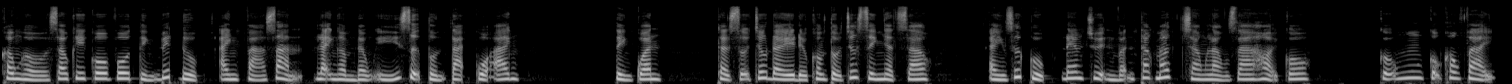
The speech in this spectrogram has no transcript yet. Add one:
Không ngờ sau khi cô vô tình biết được anh phá sản lại ngầm đồng ý sự tồn tại của anh. Tình Quân, thật sự trước đây đều không tổ chức sinh nhật sao? Anh rước cục đem chuyện vẫn thắc mắc trong lòng ra hỏi cô. Cũng, cũng không phải,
